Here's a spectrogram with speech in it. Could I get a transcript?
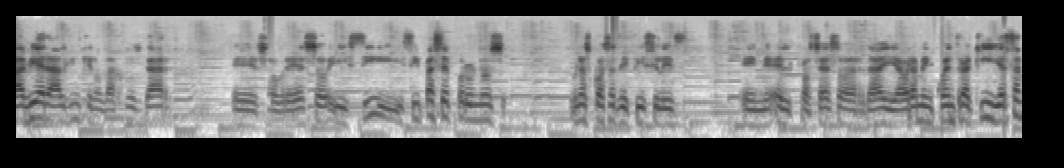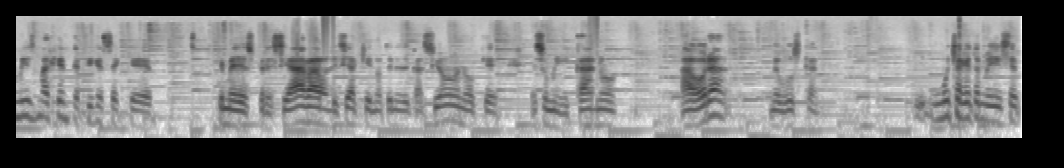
va a haber alguien que nos va a juzgar eh, sobre eso. Y sí, sí pasé por unos, unas cosas difíciles en el proceso, ¿verdad? Y ahora me encuentro aquí y esa misma gente, fíjese que, que me despreciaba o decía que no tiene educación o que es un mexicano, ahora me buscan mucha gente me dice,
